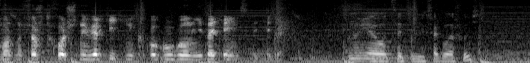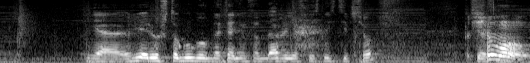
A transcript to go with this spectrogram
можно все, что хочешь навертить, никакой Google не дотянется до тебя. Ну, я вот с этим не соглашусь. Я верю, что Google дотянется даже если снести все. Почему?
